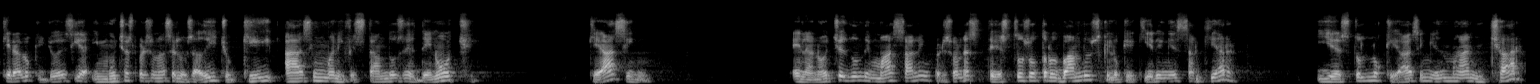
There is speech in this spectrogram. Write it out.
Que era lo que yo decía, y muchas personas se los ha dicho, ¿qué hacen manifestándose de noche? ¿Qué hacen? En la noche es donde más salen personas de estos otros bandos que lo que quieren es saquear. Y estos lo que hacen es manchar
